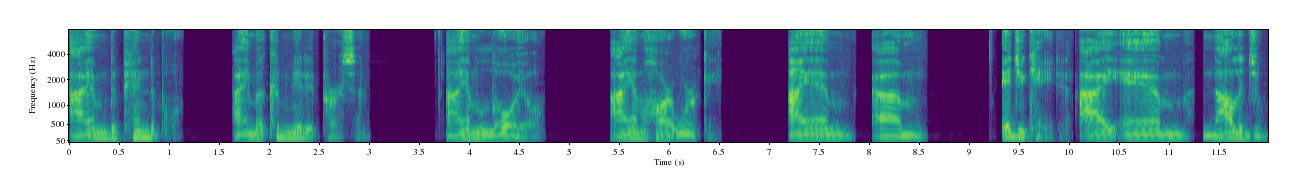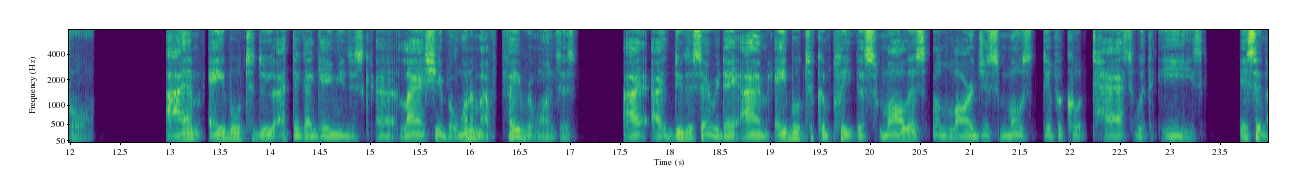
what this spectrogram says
I am dependable, I am a committed person, I am loyal, I am hardworking, I am um, educated. I am knowledgeable. I am able to do, I think I gave you this uh, last year, but one of my favorite ones is I, I do this every day. I am able to complete the smallest or largest, most difficult task with ease. It's an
